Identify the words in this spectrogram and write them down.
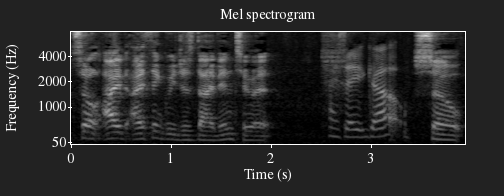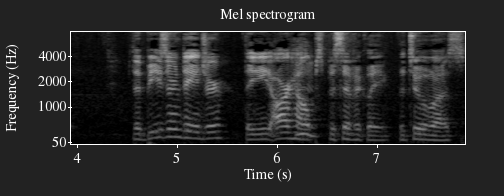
so I, I think we just dive into it I say go. So, the bees are in danger. They need our help Mm. specifically, the two of us.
